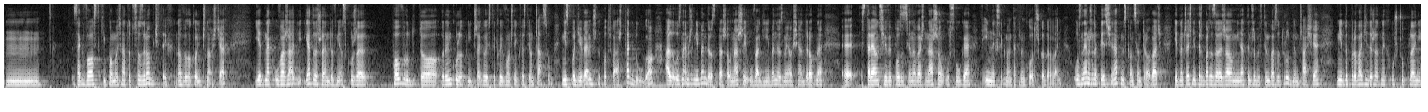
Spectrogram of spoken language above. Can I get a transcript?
mm, zagwozdki, pomysły na to, co zrobić w tych nowych okolicznościach. Jednak uważali, ja doszedłem do wniosku, że powrót do rynku lotniczego jest tylko i wyłącznie kwestią czasu. Nie spodziewałem się, że to potrwa aż tak długo, ale uznałem, że nie będę rozpraszał naszej uwagi, nie będę rozmawiał się na drobne, e, starając się wypozycjonować naszą usługę w innych segmentach rynku odszkodowań. Uznałem, że lepiej jest się na tym skoncentrować, jednocześnie też bardzo zależało mi na tym, żeby w tym bardzo trudnym czasie nie doprowadzić do żadnych uszczupleń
